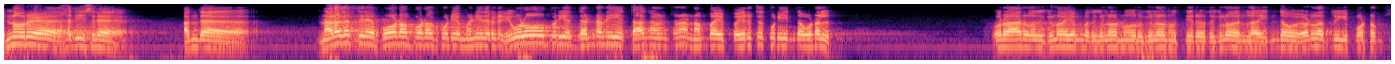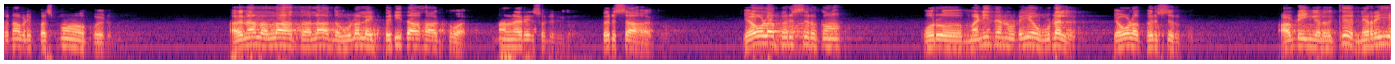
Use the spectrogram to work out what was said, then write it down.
இன்னொரு ஹதீஸில் அந்த நரகத்திலே போடப்படக்கூடிய மனிதர்கள் இவ்வளோ பெரிய தண்டனையை தாங்க வேண்டும் நம்ம இப்போ இருக்கக்கூடிய இந்த உடல் ஒரு அறுபது கிலோ எண்பது கிலோ நூறு கிலோ நூற்றி இருபது கிலோ இல்லை இந்த உடலை தூக்கி போட்டோம்னு சொன்னால் அப்படி பஸ்மமாக போயிடும். அதனால் அல்லாஹாலா அந்த உடலை பெரிதாக ஆக்குவார். நான் நிறைய சொல்லியிருக்கிறேன். பெருசாக ஆக்குவார். எவ்வளோ பெருசு இருக்கும்? ஒரு மனிதனுடைய உடல் எவ்வளோ பெருசு இருக்கும்? அப்படிங்கிறதுக்கு நிறைய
